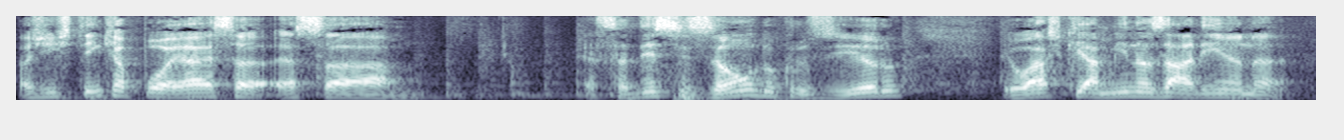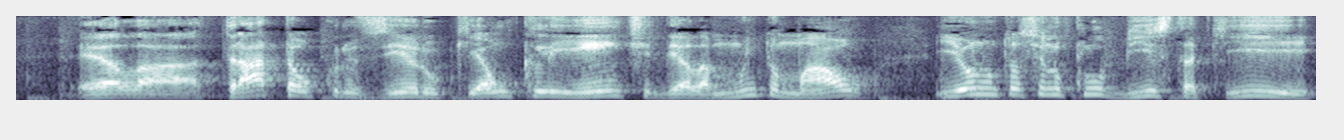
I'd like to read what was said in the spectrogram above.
a gente tem que apoiar essa, essa, essa decisão do Cruzeiro. Eu acho que a Minas Arena ela trata o Cruzeiro, que é um cliente dela, muito mal. E eu não estou sendo clubista aqui,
